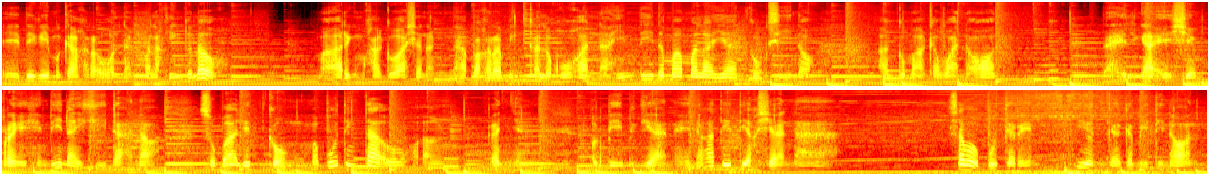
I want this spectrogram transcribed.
Eh di kay magkakaroon ng malaking galaw maaring makagawa siya ng napakaraming kalokohan na hindi namamalayan kung sino ang gumagawa noon. Dahil nga eh syempre hindi nakikita no. Subalit kung mabuting tao ang kanyang pagbibigyan eh nakatitiyak siya na sa mabuti rin yun gagamitin noon.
